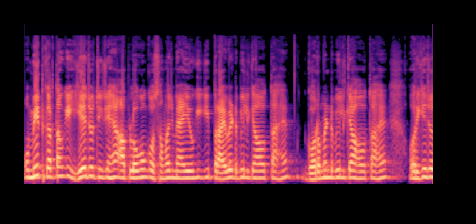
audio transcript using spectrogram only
उम्मीद करता हूँ कि ये जो चीज़ें हैं आप लोगों को समझ में आई होगी कि प्राइवेट बिल क्या होता है, गवर्नमेंट बिल क्या होता है, और ये जो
